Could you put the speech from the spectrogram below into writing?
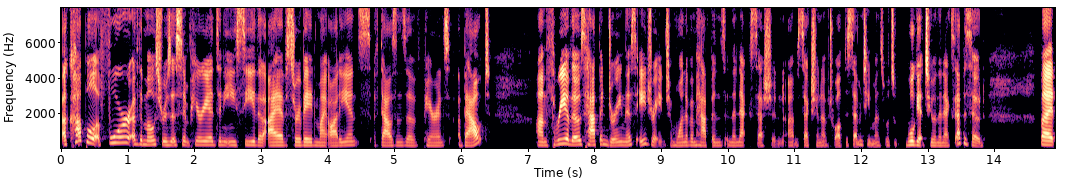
a couple, of four of the most resistant periods in EC that I have surveyed my audience of thousands of parents about. Um, three of those happen during this age range, and one of them happens in the next session um, section of 12 to 17 months, which we'll get to in the next episode. But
